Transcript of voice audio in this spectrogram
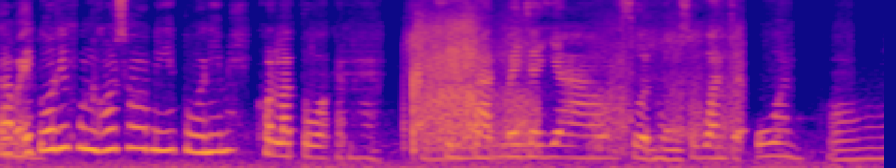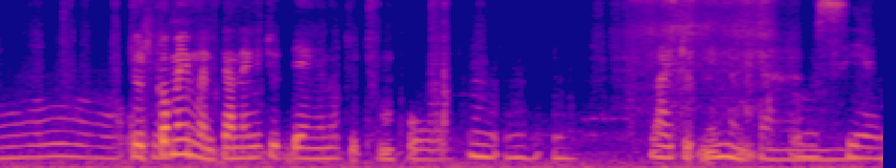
กับไอตัวที่คุณเขาชอบนี้ตัวนี้ไหมคนละตัวกันค่ะ สีปราดใบจะยาวส่วนหงสุวรรณจะอ้วน อ๋อจุดก็ไม่เหมือนกันอันนี้จุดแดงอันนี้จุดชมพูอืมอืมอืมลายจุดไม่เหมือนกันเออเซียน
